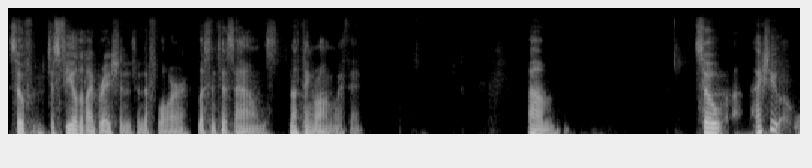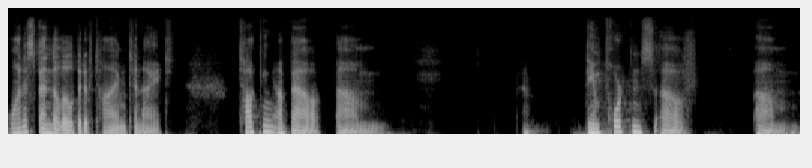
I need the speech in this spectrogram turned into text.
so just feel the vibrations in the floor listen to sounds nothing wrong with it. Um, so I actually want to spend a little bit of time tonight talking about um, the importance of um,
